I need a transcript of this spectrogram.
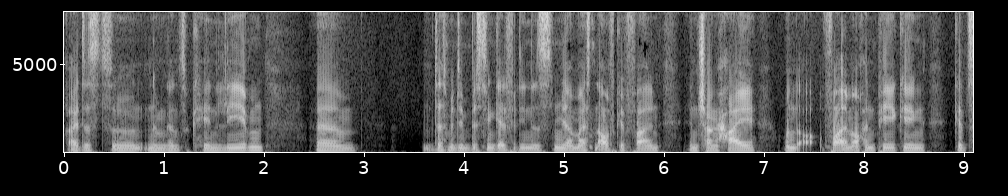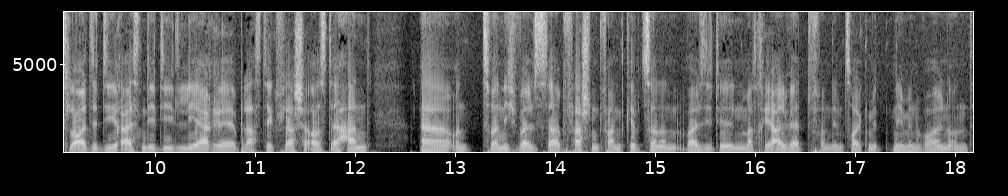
reicht es zu einem ganz okayen Leben. Ähm, das mit dem bisschen Geld verdienen ist mir am meisten aufgefallen. In Shanghai und vor allem auch in Peking gibt es Leute, die reißen dir die leere Plastikflasche aus der Hand. Äh, und zwar nicht, weil es da Flaschenpfand gibt, sondern weil sie den Materialwert von dem Zeug mitnehmen wollen und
